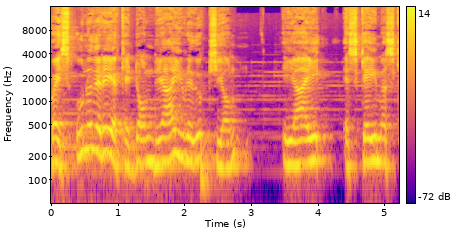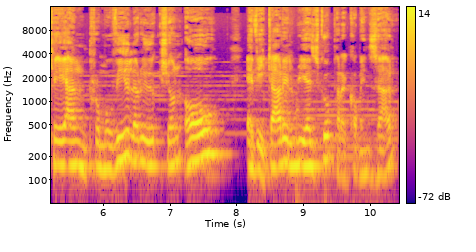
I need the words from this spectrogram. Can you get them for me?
Pues uno diría que donde hay reducción y hay esquemas que han promovido la reducción o evitar el riesgo para comenzar,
